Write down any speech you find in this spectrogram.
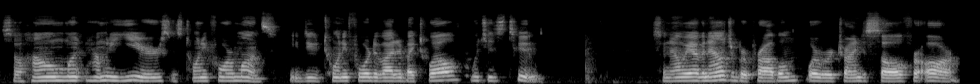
So how, much, how many years is 24 months? You do 24 divided by 12, which is 2. So now we have an algebra problem where we're trying to solve for r.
